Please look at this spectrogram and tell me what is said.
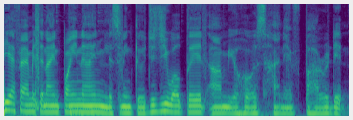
BFM 89.9, listening to GG Well Played. I'm your host, Hanif Baharuddin.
